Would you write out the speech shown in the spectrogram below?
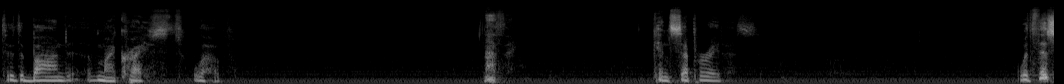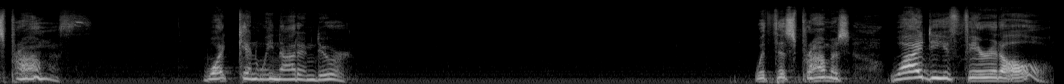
through the bond of my Christ's love. Nothing can separate us. With this promise, what can we not endure? with this promise. Why do you fear it all?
